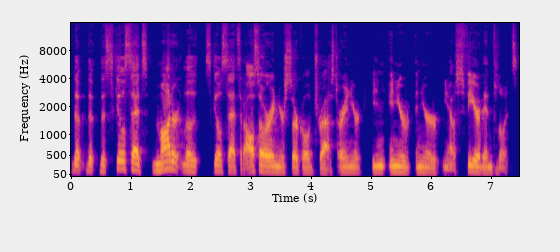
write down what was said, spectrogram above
the the, the skill sets, moderate skill sets that also are in your circle of trust or in your in, in your in your you know sphere of influence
